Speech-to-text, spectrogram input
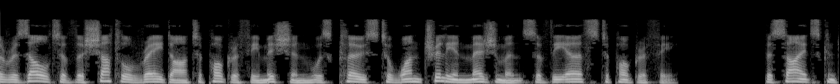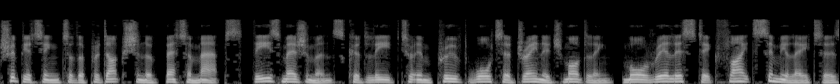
The result of the Shuttle Radar Topography mission was close to 1 trillion measurements of the Earth's topography. Besides contributing to the production of better maps, these measurements could lead to improved water drainage modeling, more realistic flight simulators,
